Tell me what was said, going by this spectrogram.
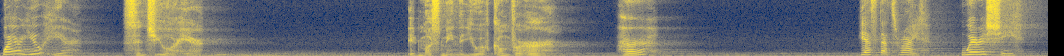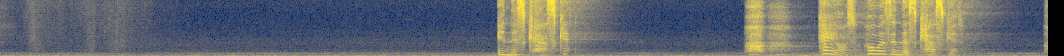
Why are you here? Since you are here, it must mean that you have come for her. Her? Yes, that's right. Where is she? In this casket? Chaos, who is in this casket?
